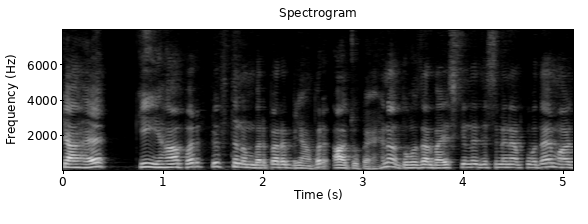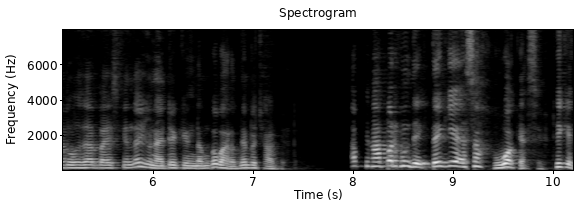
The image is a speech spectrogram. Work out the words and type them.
क्या है कि यहाँ पर फिफ्थ नंबर पर अब यहाँ पर आ चुका है ना? 2022 के अंदर, जैसे मैंने आपको बताया, मार्च 2022 के अंदर यूनाइटेड किंगडम को भारत ने पछाड़ दिया अब यहाँ पर हम देखते हैं कि ऐसा हुआ कैसे, ठीक है?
